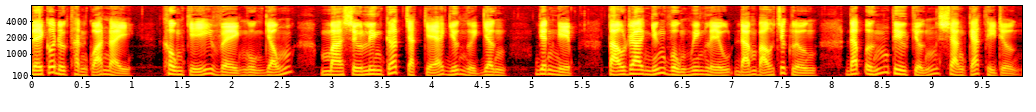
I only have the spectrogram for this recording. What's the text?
Để có được thành quả này, không chỉ về nguồn giống mà sự liên kết chặt chẽ giữa người dân, doanh nghiệp tạo ra những vùng nguyên liệu đảm bảo chất lượng, đáp ứng tiêu chuẩn sang các thị trường.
